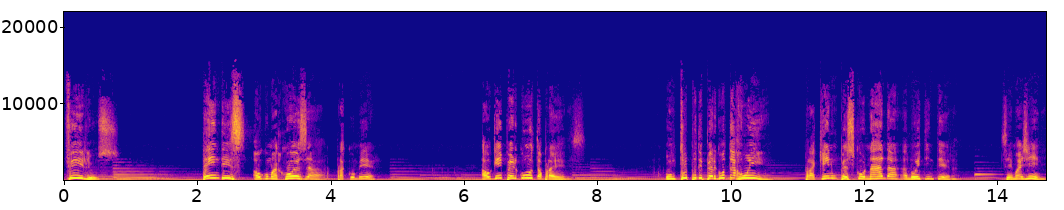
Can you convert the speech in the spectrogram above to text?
Filhos, tendes alguma coisa para comer? Alguém pergunta para eles. Um tipo de pergunta ruim para quem não pescou nada a noite inteira. Você imagine.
